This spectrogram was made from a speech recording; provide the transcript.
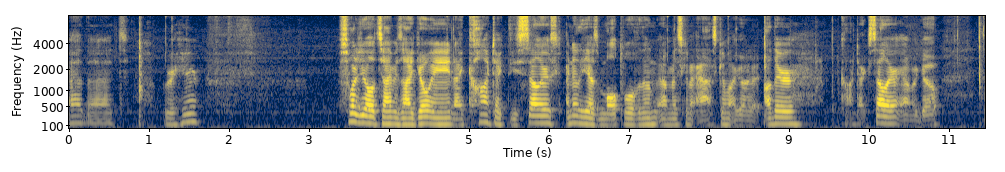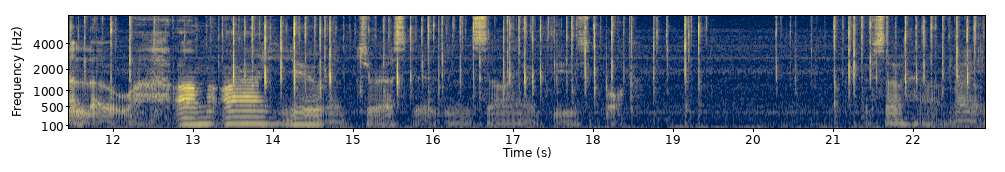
add that. We're here. So what I do all the time is I go in, I contact these sellers. I know he has multiple of them. I'm just gonna ask him. I go to other, contact seller, and gonna go, hello. Um, are you interested in selling these bulk? If so, how many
